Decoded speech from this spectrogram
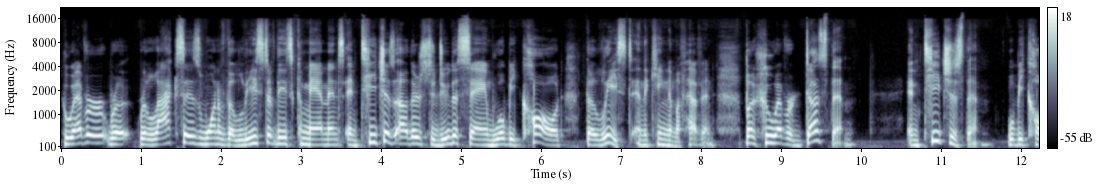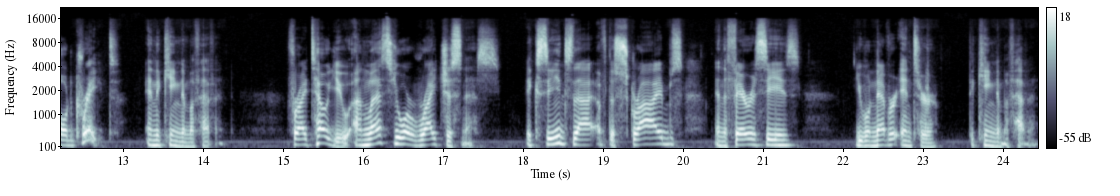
whoever re- relaxes one of the least of these commandments and teaches others to do the same will be called the least in the kingdom of heaven. But whoever does them and teaches them will be called great in the kingdom of heaven. For I tell you, unless your righteousness exceeds that of the scribes and the Pharisees, you will never enter the kingdom of heaven.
